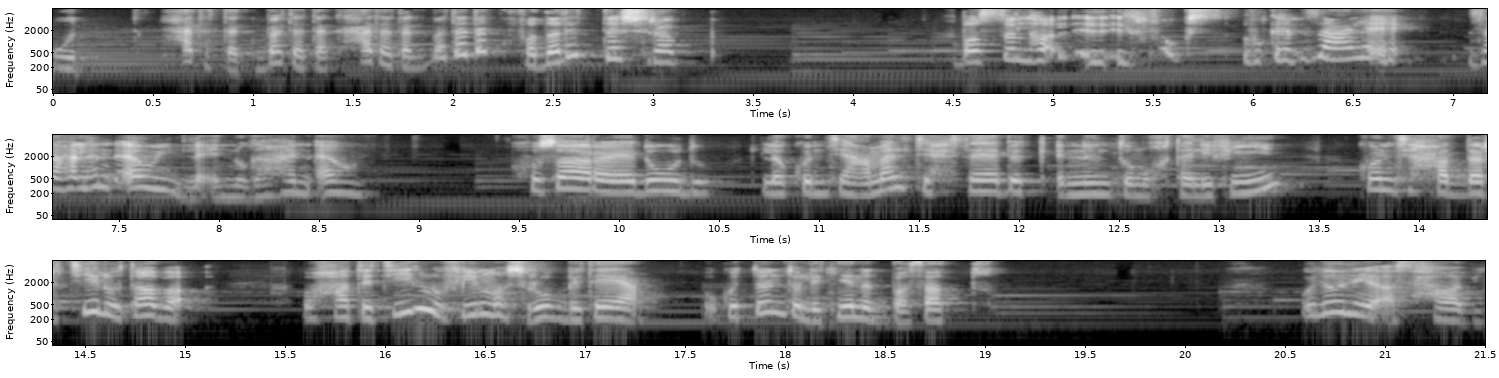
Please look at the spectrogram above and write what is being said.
وحتتك بتتك حتتك بتتك فضلت تشرب. بصلها الفوكس وكان زعلان زعلان قوي لأنه جعان قوي. خسارة يا دودو لو كنتي عملتي حسابك إن أنتوا مختلفين كنتي حضرتيله طبق وحطيتيله فيه المشروب بتاعه. وكنتوا أنتوا الاتنين اتبسطتوا. قولولي يا أصحابي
